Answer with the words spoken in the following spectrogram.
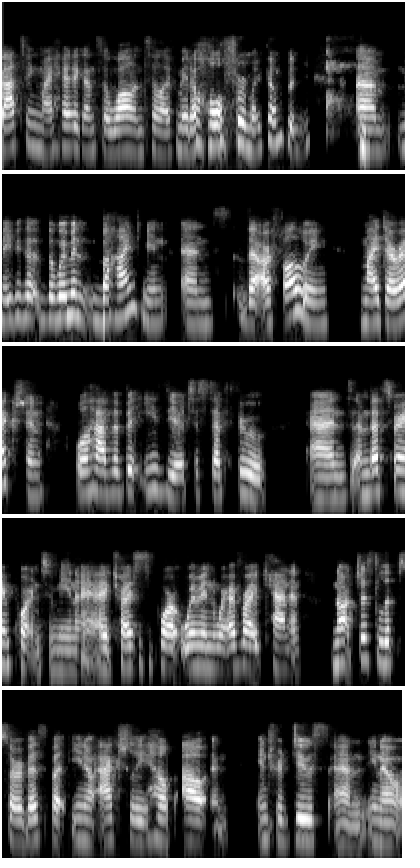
batting my head against a wall until I've made a hole for my company. Um, maybe the, the women behind me and that are following my direction will have a bit easier to step through. And, and that's very important to me. And I, I try to support women wherever I can and not just lip service, but, you know, actually help out and introduce and, you know,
